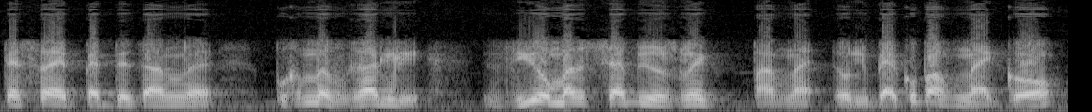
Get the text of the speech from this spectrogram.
4-5 ήταν ε, που είχαμε βγάλει δύο ομάδες Champions League, Πανα- Ολυμπιακό Παναθηναϊκό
